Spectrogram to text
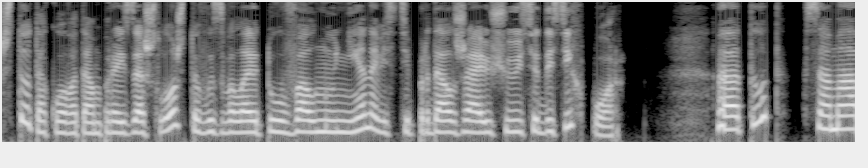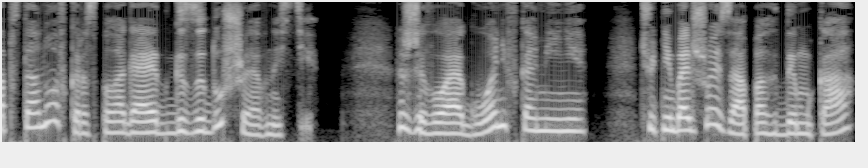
что такого там произошло, что вызвало эту волну ненависти, продолжающуюся до сих пор. А тут сама обстановка располагает к задушевности. Живой огонь в камине, чуть небольшой запах дымка,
